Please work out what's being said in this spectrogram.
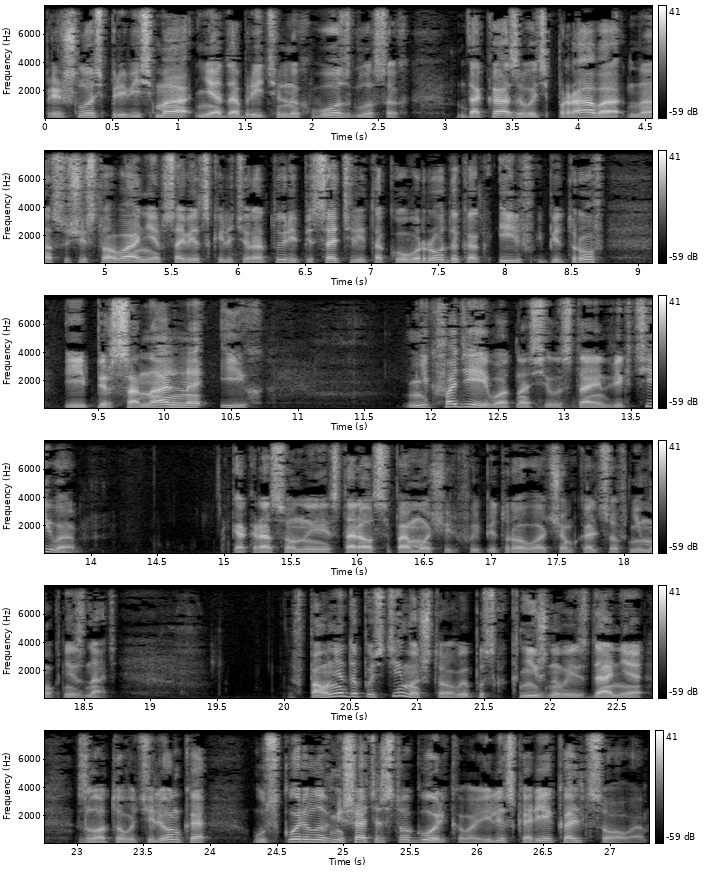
пришлось при весьма неодобрительных возгласах доказывать право на существование в советской литературе писателей такого рода, как Ильф и Петров, и персонально их. Не к Фадееву относилась та инвектива, как раз он и старался помочь Ильфу и Петрову, о чем Кольцов не мог не знать. Вполне допустимо, что выпуск книжного издания «Золотого теленка» ускорило вмешательство Горького, или скорее Кольцова.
